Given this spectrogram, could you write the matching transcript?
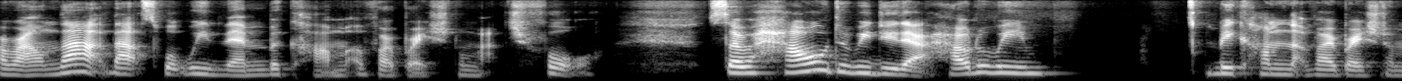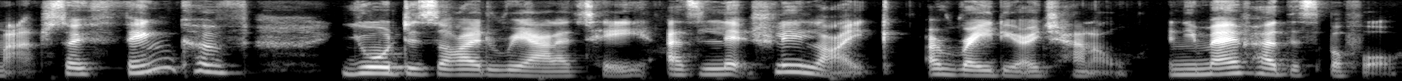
around that. That's what we then become a vibrational match for. So, how do we do that? How do we become that vibrational match? So, think of your desired reality as literally like a radio channel. And you may have heard this before.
